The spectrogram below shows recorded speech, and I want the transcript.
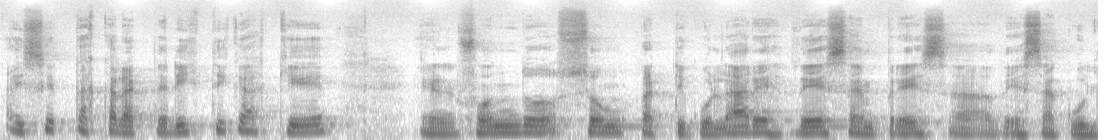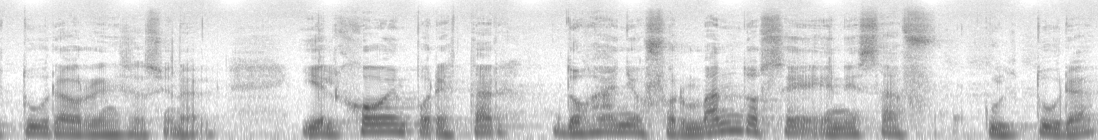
hay ciertas características que en el fondo son particulares de esa empresa, de esa cultura organizacional. Y el joven, por estar dos años formándose en esa cultura,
